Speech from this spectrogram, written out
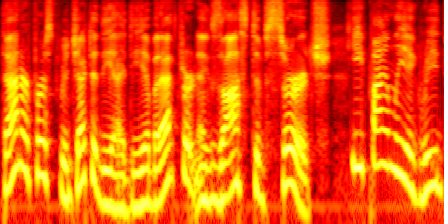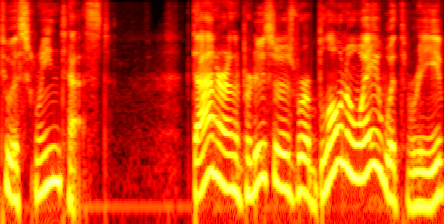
Donner first rejected the idea, but after an exhaustive search, he finally agreed to a screen test. Donner and the producers were blown away with Reeve,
